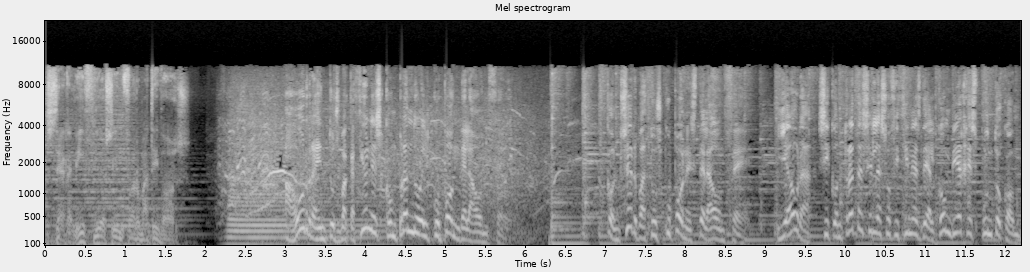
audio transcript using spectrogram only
Servicios informativos. Ahorra en tus vacaciones comprando el cupón de la 11. Conserva tus cupones de la 11. Y ahora, si contratas en las oficinas de halconviajes.com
